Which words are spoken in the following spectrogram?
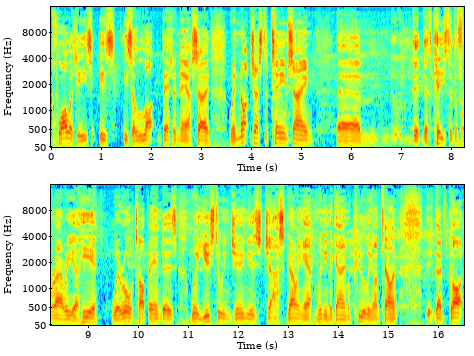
qualities is is a lot better now. So we're not just a team saying um, that the keys to the Ferrari are here. We're all top enders. We're used to in juniors just going out and winning the game purely on talent. Th- They've got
